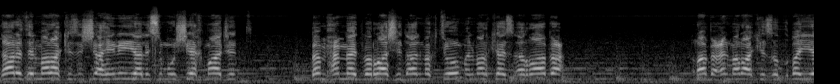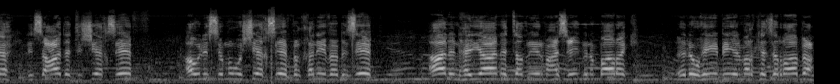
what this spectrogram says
ثالث المراكز الشاهينية لسمو الشيخ ماجد بن محمد بن راشد آل مكتوم المركز الرابع. رابع المراكز الضبية لسعادة الشيخ سيف أو لسمو الشيخ سيف بن خليفة بن سيف. آل نهيان التضمير مع سعيد بن مبارك الوهيبي المركز الرابع.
